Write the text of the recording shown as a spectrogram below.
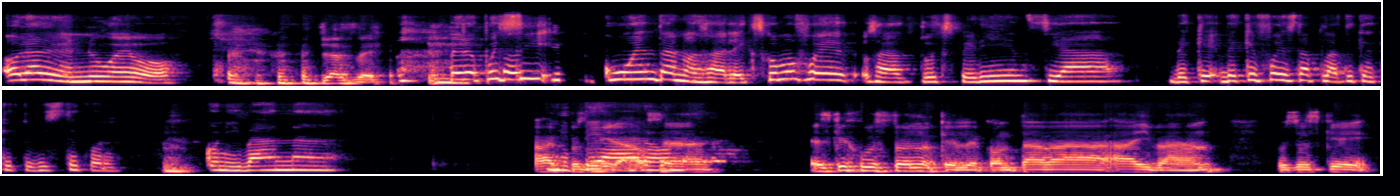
Hola de nuevo. ya sé. Pero pues sí, cuéntanos, Alex, ¿cómo fue, o sea, tu experiencia? ¿De qué, de qué fue esta plática que tuviste con, con Ivana? Ay, pues mira, o sea, es que justo lo que le contaba a Iván, pues es que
